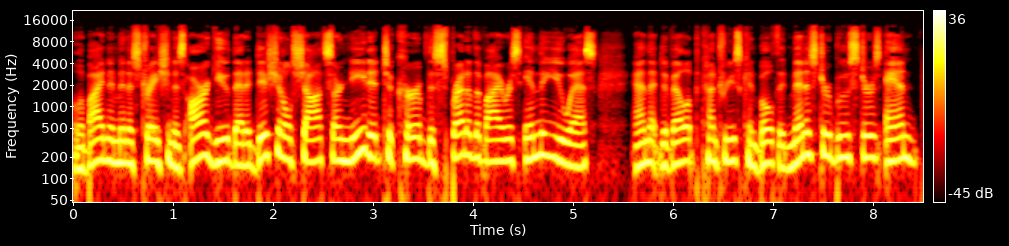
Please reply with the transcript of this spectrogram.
Well, the Biden administration has argued that additional shots are needed to curb the spread of the virus in the U.S. and that developed countries can both administer boosters and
